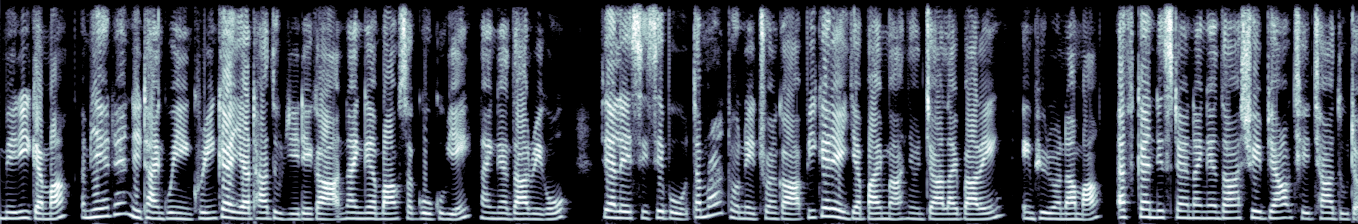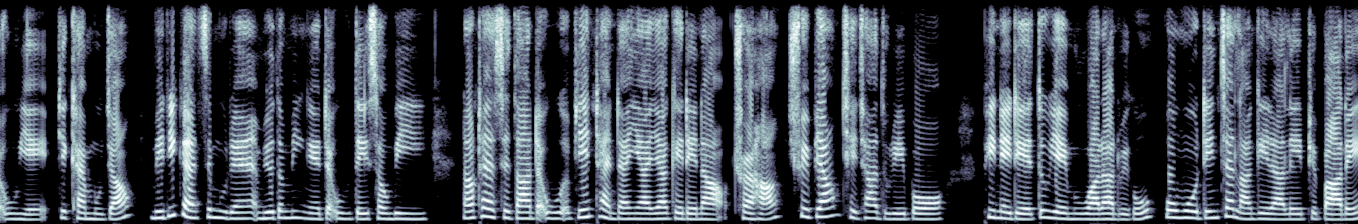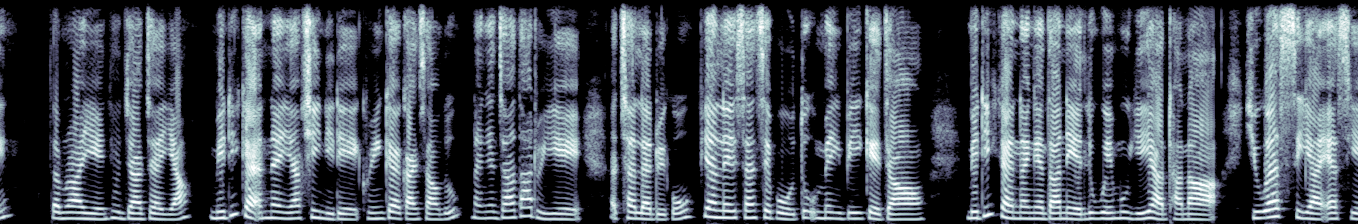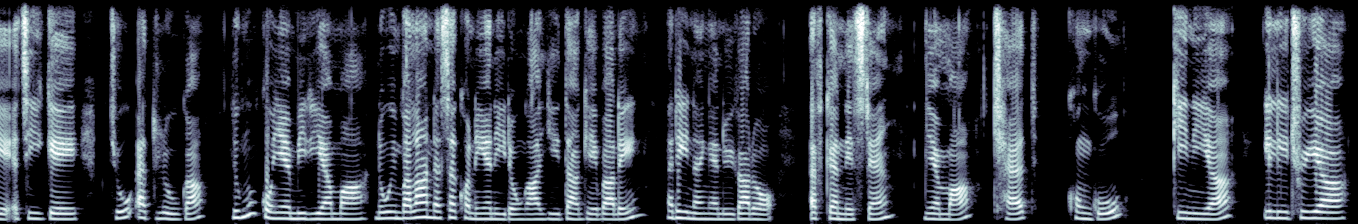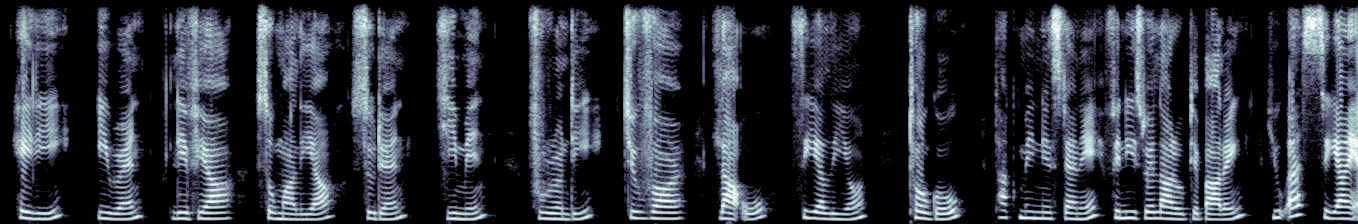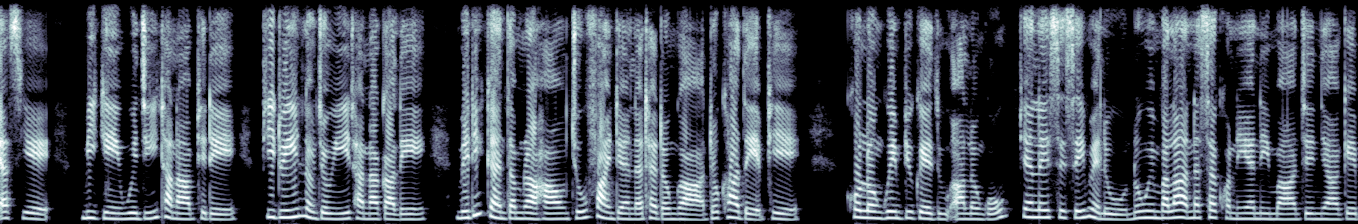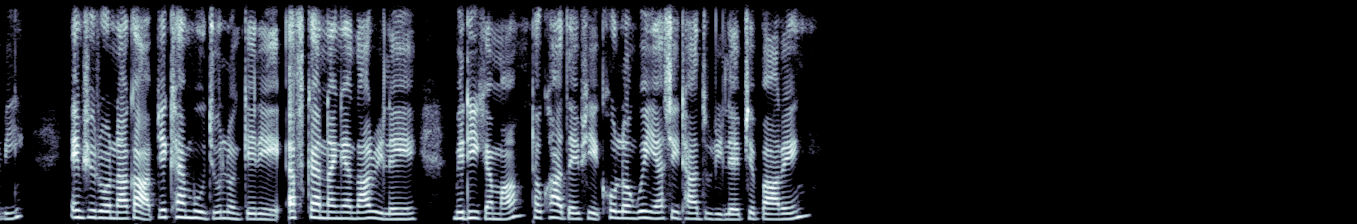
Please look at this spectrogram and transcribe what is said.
အမေရိကန်မှာအမြဲတမ်းနေထိုင်ခွင့် Green Card ရထားသူတွေတွေကနိုင်ငံပေါင်း19ခုရဲ့နိုင်ငံသားတွေကိုပြန်လည်စီစစ်ဖို့သမ္မတဒေါ်နယ်ထရန့်ကပြီးခဲ့တဲ့ရက်ပိုင်းမှာညွှန်ကြားလိုက်ပါတယ်။အင်ဖြူရောနာမှာအာဖဂန်နစ္စတန်နိုင်ငံသားရွှေပြောင်းအခြေချသူတအုပ်ရဲ့ပြစ်ခတ်မှုကြောင့်အမေရိကန်စစ်မှုထမ်းအမျိုးသမီးငယ်တအုပ်သေဆုံးပြီးနောက်ထပ်စစ်သားတအုပ်အပြင်းထန်ဒဏ်ရာရခဲ့တဲ့နောက်ထရန့်ဟာရွှေပြောင်းခြေချသူတွေပေါ်ဖိနှိပ်တဲ့သူ့ရဲ့မူဝါဒတွေကိုပုံမတင်းကျပ်လာခဲ့တာလည်းဖြစ်ပါတယ်။သမ္မတရဲ့ညွှန်ကြားချက်အရအ မေရိကန်အနှံ့ရောက်ရှိနေတဲ့ Green Card ကိုင်ဆောင်သူနိုင်ငံသားတွေရဲ့အချက်အလက်တွေကိုပြန်လည်စမ်းစစ်ဖို့သူအမိန့်ပေးခဲ့ကြောင်းအမေရိကန်နိုင်ငံသားနဲ့လူဝင်မှုရေးရာဌာန USCIS ရဲ့အကြီးအကဲဂျိုးအက်ဒလိုကလူမှုကွန်ရက်မီဒီယာမှာနိုဝင်ဘာလ28ရက်နေ့တုန်းကရေးသားခဲ့ပါတယ်။အဲ့ဒီနိုင်ငံတွေကတော့အာဖဂန်နစ္စတန်၊မြန်မာ၊ချက်၊ကွန်ဂို၊ကီနီးယား၊အီလီထရီးယား၊ဟေဒီ၊အီရန်၊လီဗီးယား၊ဆိုမာလီယာ၊ဆူဒန်၊ ယီမင်၊ဖူရွန်ဒီ၊ကျူဗာ၊လာအို၊ဆီယလီယွန်၊တိုဂို၊တာကမင်နစ္စတန်နဲ့ဗင်နီဇွဲလားတို့ဖြစ်ပါတယ်။ USCIS ရဲ့မိခင်ဝန်ကြီးဌာနဖြစ်တဲ့ပြည်တွင်းလုံခြုံရေးဌာနကလည်းအမေရိကန်သမ္မတဟောင်းဂျိုးဖိုင်ဒန်လက်ထက်တုန်းကဒုက္ခသည်အဖြစ်ခိုလုံခွင့်ပြုခဲ့သူအလုံးကိုပြန်လည်စစ်ဆေးမယ်လို့နိုဝင်ဘာလ28ရက်နေ့မှာကြေညာခဲ့ပြီး အင်ဖြူရိုနာကပြစ်ခတ်မှုကျူးလွန်ခဲ့တဲ့အာဖဂန်နိုင်ငံသားတွေလည်းအမေရိကန်မှာဒုက္ခသည်ဖြစ်ခိုလုံခွင့်ရရှိထားသူတွေလည်းဖြစ်ပါတယ်။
